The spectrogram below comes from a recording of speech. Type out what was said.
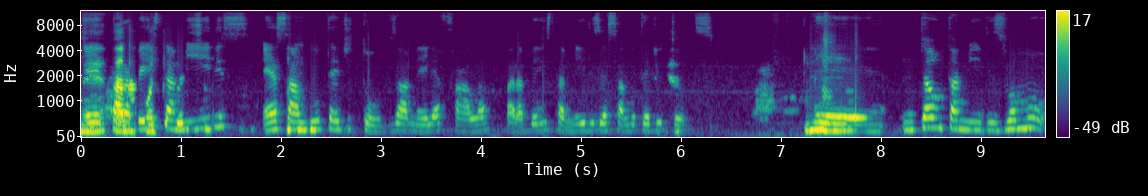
É, é, tá parabéns, Tamires. Essa uhum. luta é de todos. A Amélia fala: parabéns, Tamires, essa luta é de todos. Uhum. É, então, Tamires, vamos,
